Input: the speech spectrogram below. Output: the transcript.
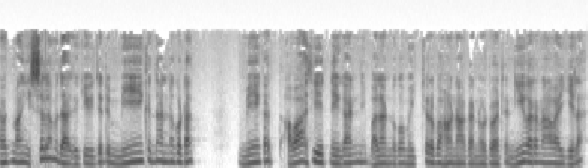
නමුත් මම ඉස්සලම දාසේ කිය විදිහට මේක දන්නකොටත් මේකත් අවාසියෙත් නේ ගන්න බලන්නකො මෙච්චර භාවනා කරනකොට වට නීවරණාවයි කියලා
